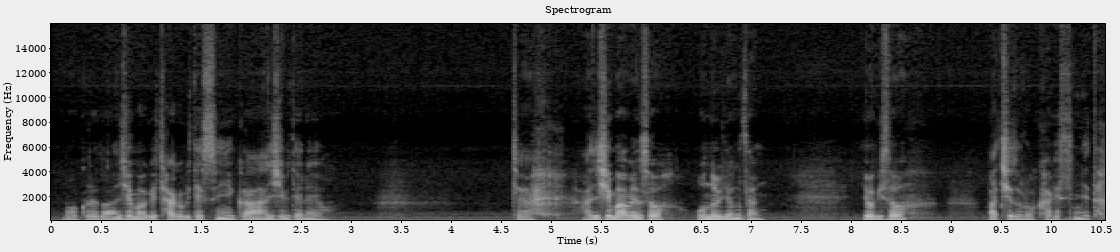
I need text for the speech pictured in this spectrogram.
뭐 그래도 안심하게 작업이 됐으니까 안심이 되네요. 자, 안심하면서 오늘 영상 여기서 마치도록 하겠습니다.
